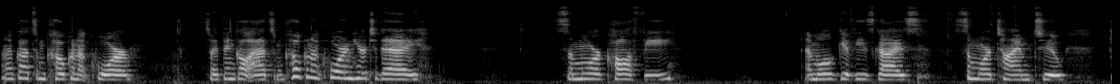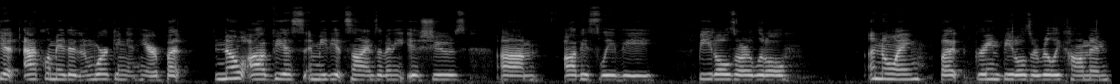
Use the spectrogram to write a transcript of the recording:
And I've got some coconut coir so I think I'll add some coconut coir in here today, some more coffee, and we'll give these guys some more time to get acclimated and working in here, but no obvious immediate signs of any issues. Um, obviously the beetles are a little annoying, but green beetles are really common,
